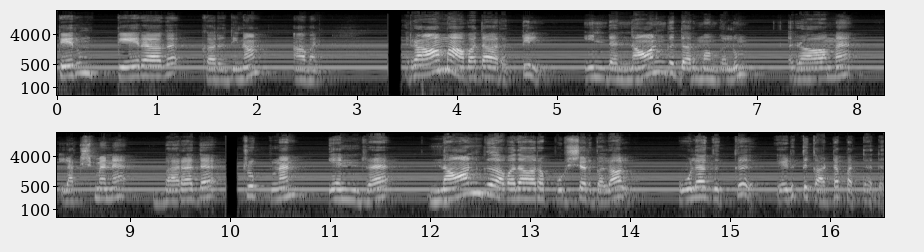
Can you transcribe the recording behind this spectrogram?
பெரும் பேராக கருதினான் அவன். ராம அவதாரத்தில் இந்த நான்கு தர்மங்களும் ராம லக்ஷ்மண பரத ட்ருக்னன் என்ற நான்கு அவதார புருஷர்களால் உலகுக்கு எடுத்துக்காட்டப்பட்டது.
